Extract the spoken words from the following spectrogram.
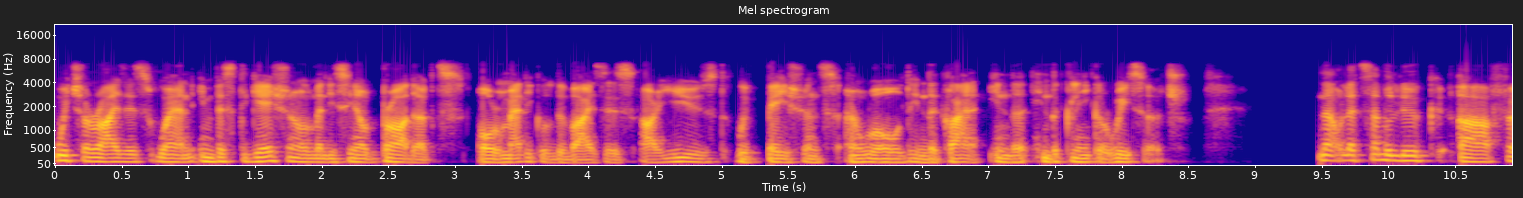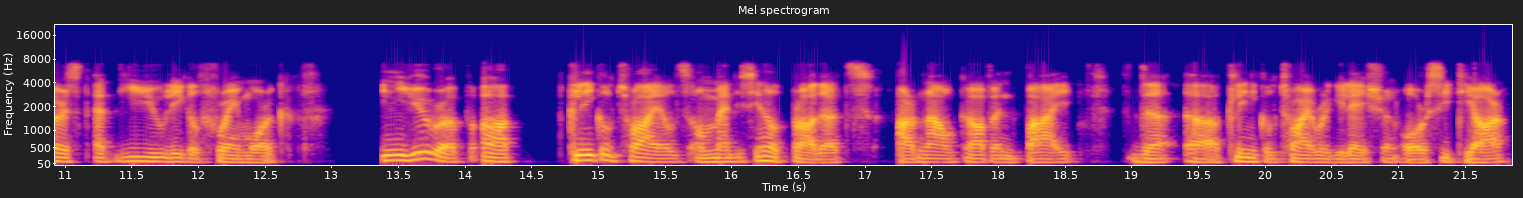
which arises when investigational medicinal products or medical devices are used with patients enrolled in the, in the, in the clinical research. Now, let's have a look uh, first at the EU legal framework. In Europe, uh, clinical trials on medicinal products are now governed by the uh, Clinical Trial Regulation, or CTR,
